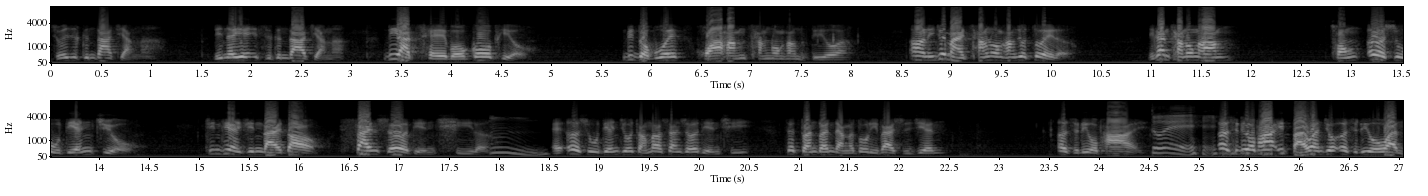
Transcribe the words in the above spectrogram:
所以就跟大家讲啊，林德燕一直跟大家讲啊，你也找无股票，你都不会华航、长隆航就丢啊，啊，你就买长隆航就对了。你看长隆航从二十五点九，今天已经来到三十二点七了。嗯，哎，二十五点九涨到三十二点七，这短短两个多礼拜时间，二十六趴哎。对，二十六趴，一百万就二十六万，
